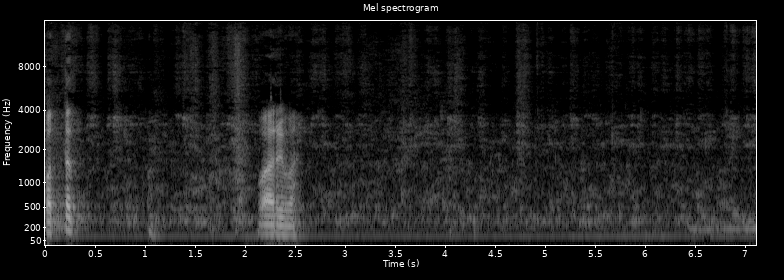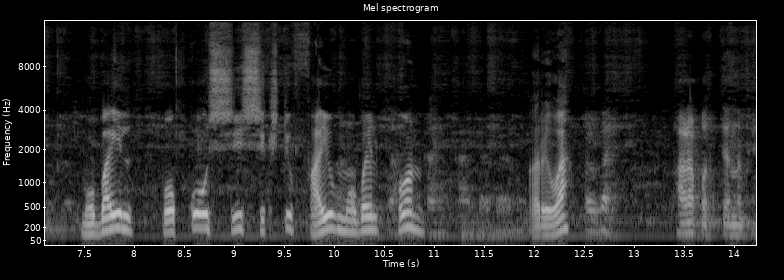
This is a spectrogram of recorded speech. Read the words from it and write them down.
पत्तक वा रे वा mobile Poco C sixty five mobile phone. अरे वा. फाळा पत्त्यानं ते.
